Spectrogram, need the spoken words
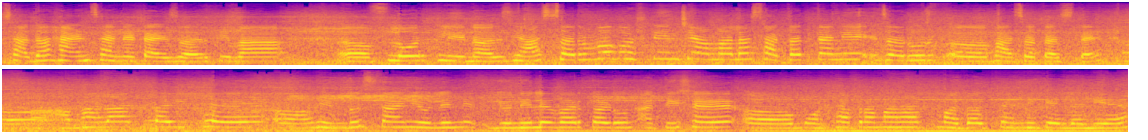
साधं हँड सॅनिटायझर किंवा फ्लोअर क्लीनर्स ह्या सर्व गोष्टींची आम्हाला सातत्याने जरूर भासत असते. आम्हाला आत्ता इथे हिंदुस्तान युनि युनिलिव्हरकडून अतिशय मोठ्या प्रमाणात मदत त्यांनी केलेली आहे.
